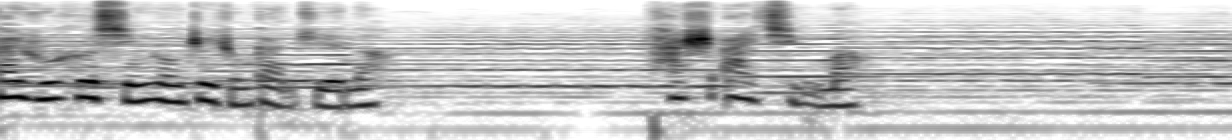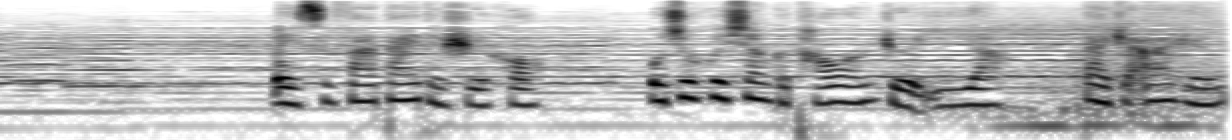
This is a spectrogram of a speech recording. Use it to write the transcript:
该如何形容这种感觉呢？它是爱情吗？每次发呆的时候，我就会像个逃亡者一样，带着阿仁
